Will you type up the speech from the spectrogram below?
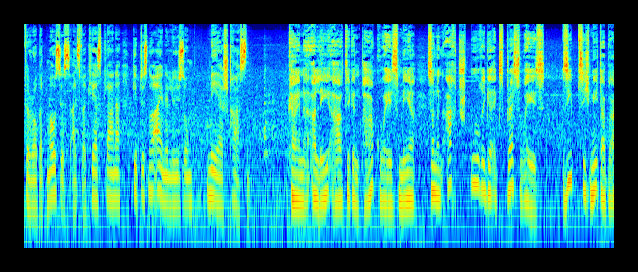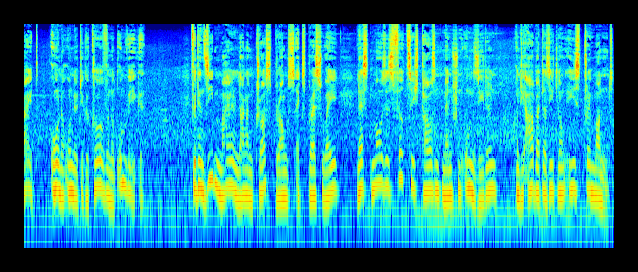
Für Robert Moses als Verkehrsplaner gibt es nur eine Lösung, mehr Straßen. Keine alleeartigen Parkways mehr, sondern achtspurige Expressways, 70 Meter breit, ohne unnötige Kurven und Umwege. Für den sieben Meilen langen Cross Bronx Expressway lässt Moses 40.000 Menschen umsiedeln und die Arbeitersiedlung East Tremont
